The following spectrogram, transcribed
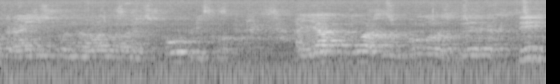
Українську Народну Республіку. А як можна було зберегти,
